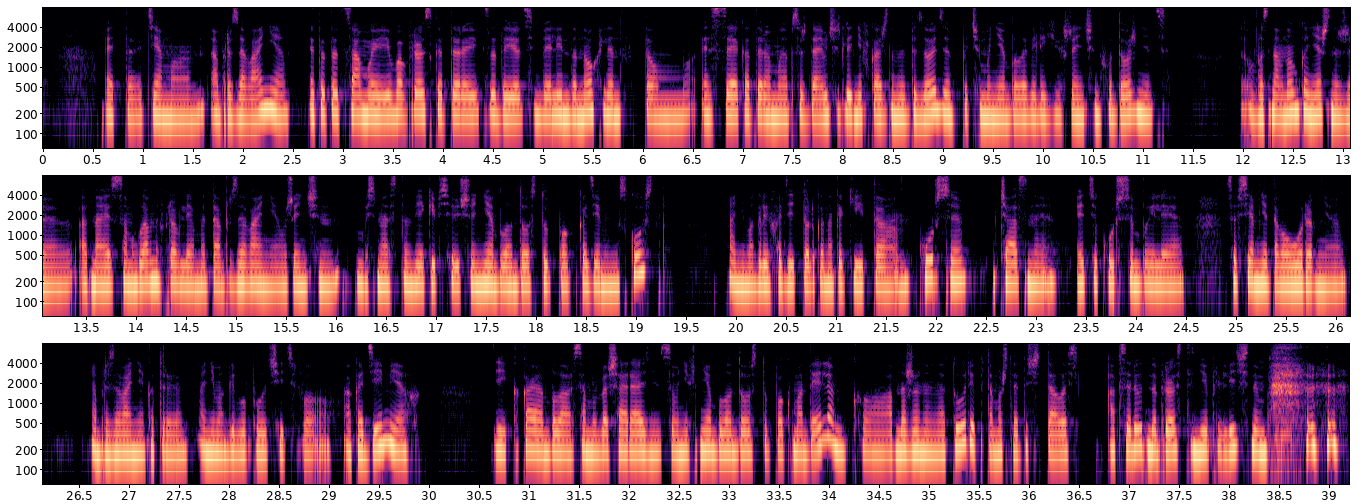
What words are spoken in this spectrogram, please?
Это тема образования. Это тот самый вопрос, который задает себе Линда Нохлин в том эссе, которое мы обсуждаем чуть ли не в каждом эпизоде, почему не было великих женщин-художниц. В основном, конечно же, одна из самых главных проблем — это образование. У женщин в XVIII веке все еще не было доступа к академиям искусств. Они могли ходить только на какие-то курсы частные. Эти курсы были совсем не того уровня образования, которое они могли бы получить в академиях. И какая была самая большая разница? У них не было доступа к моделям, к обнаженной натуре, потому что это считалось абсолютно просто неприличным,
